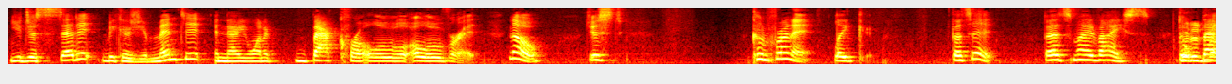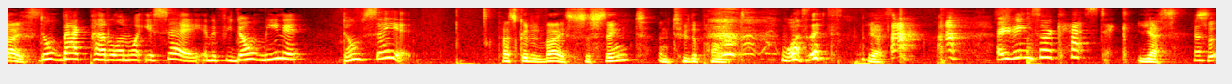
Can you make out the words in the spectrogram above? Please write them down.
You just said it because you meant it and now you want to back crawl all, all over it. No. Just confront it like that's it that's my advice Good back- advice. don't backpedal on what you say, and if you don't mean it, don't say it. That's good advice. Succinct and to the point. Was it? Yes. Are you being sarcastic? Yes. So,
